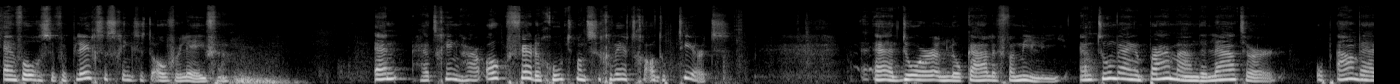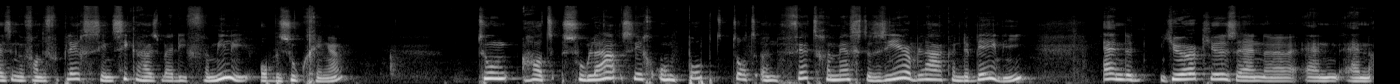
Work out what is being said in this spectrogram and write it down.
En volgens de verpleegsters ging ze het overleven. En het ging haar ook verder goed, want ze werd geadopteerd eh, door een lokale familie. En toen wij een paar maanden later op aanwijzingen van de verpleegsters in het ziekenhuis bij die familie op bezoek gingen, toen had Sula zich ontpopt tot een vetgemeste, zeer blakende baby. En de jurkjes en, uh, en, en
